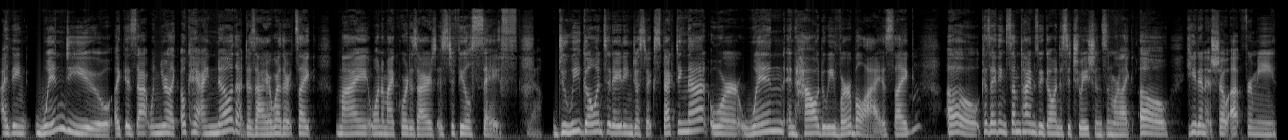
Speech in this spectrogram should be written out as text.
I think when do you like, is that when you're like, okay, I know that desire, whether it's like my, one of my core desires is to feel safe. Yeah. Do we go into dating just expecting that or when and how do we verbalize like, mm-hmm. Oh, cause I think sometimes we go into situations and we're like, oh, he didn't show up for me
